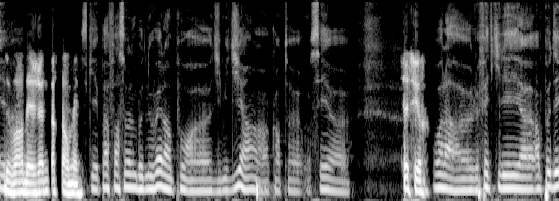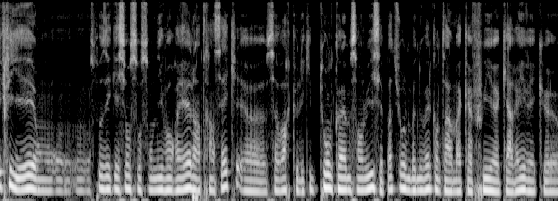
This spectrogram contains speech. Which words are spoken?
est, de voir des jeunes performer. ce qui est pas forcément une bonne nouvelle hein, pour euh, Jimmy G, hein, quand euh, on sait euh, C'est sûr. Voilà, le fait qu'il est un peu décrié, on, on- on se pose des questions sur son niveau réel, intrinsèque. savoir que l'équipe tourne quand même sans lui, c'est pas toujours une bonne nouvelle quand tu as un McCaffrey euh, qui arrive et que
